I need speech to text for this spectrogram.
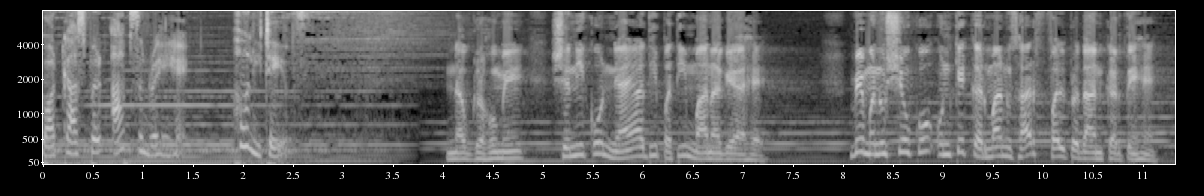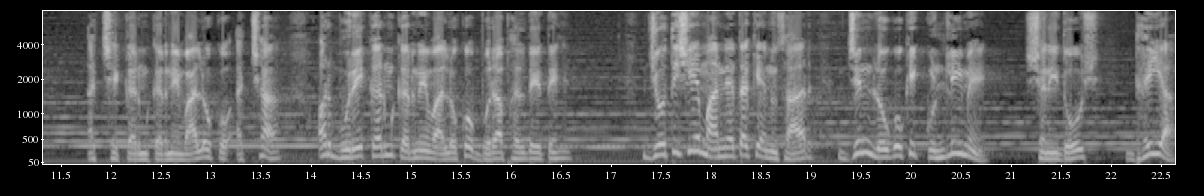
पॉडकास्ट पर आप सुन रहे हैं होली टेल्स नवग्रहों में शनि को न्यायाधिपति माना गया है। वे मनुष्यों को उनके कर्मानुसार फल प्रदान करते हैं। अच्छे कर्म करने वालों को अच्छा और बुरे कर्म करने वालों को बुरा फल देते हैं। ज्योतिषीय मान्यता के अनुसार जिन लोगों की कुंडली में शनि दोष, ढैया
